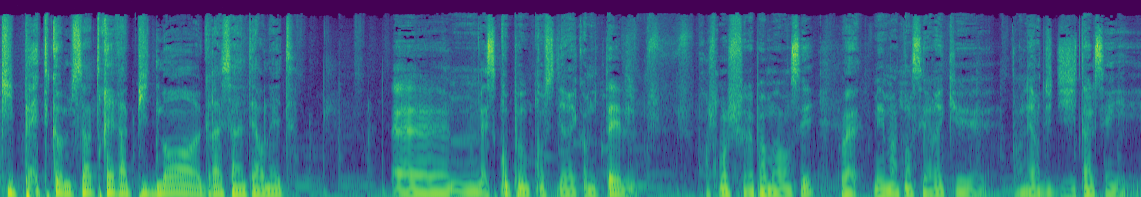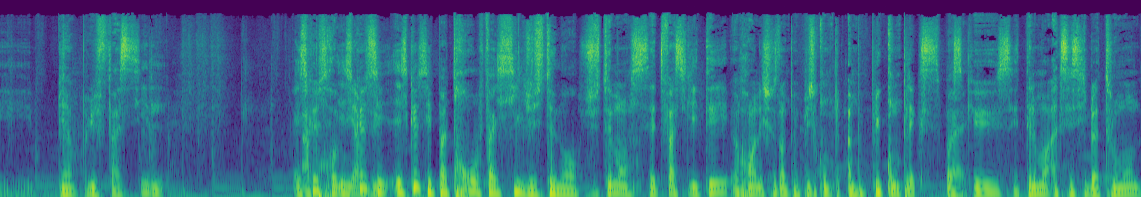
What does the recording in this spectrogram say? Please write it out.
qui pètent comme ça très rapidement grâce à Internet? Euh, Est-ce qu'on peut me considérer comme tel? Franchement, je ne ferais pas m'avancer. Ouais. Mais maintenant, c'est vrai que dans l'ère du digital, c'est bien plus facile. Est-ce que c'est- que c'est pas trop facile justement? Justement, cette facilité rend les choses un peu plus, un peu plus complexes parce Ouais. que c'est tellement accessible à tout le monde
